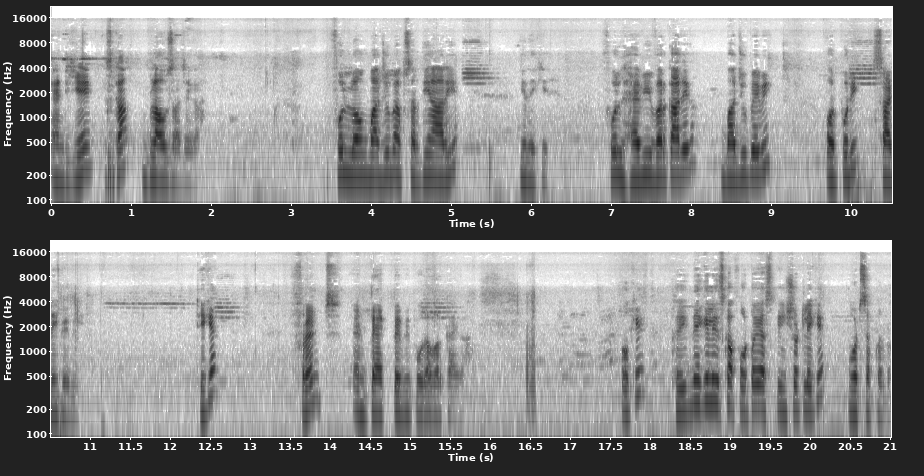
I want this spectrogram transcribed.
एंड ये इसका ब्लाउज आ जाएगा। फुल लॉन्ग बाजू में अब सर्दियाँ आ रही है। ये देखिए फुल हैवी वर्क आ जाएगा, बाजू पे भी और पूरी साड़ी पे भी। ठीक है? फ्रंट एंड बैक पे भी पूरा वर्क आएगा। ओके? खरीदने के लिए इसका फ़ोटो या स्क्रीनशॉट लेके व्हाट्सएप कर दो।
